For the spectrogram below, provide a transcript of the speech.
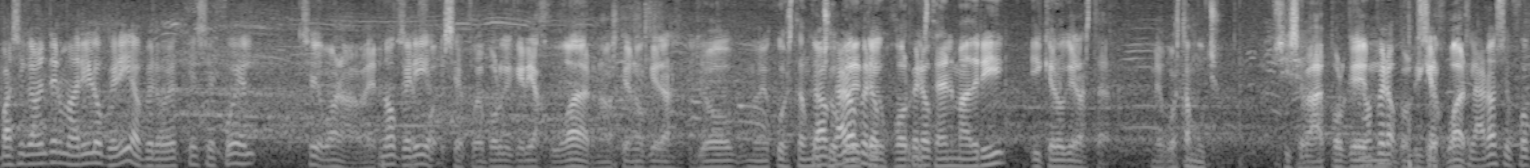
básicamente el Madrid lo quería, pero es que se fue él. Sí, bueno, a ver, no se quería. Fue, se fue porque quería jugar, no es que no quiera. Yo me cuesta mucho creer que un jugador que está en el Madrid y que no quiera estar. Me cuesta mucho. Si se va porque, porque quiere jugar. Claro, se fue,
